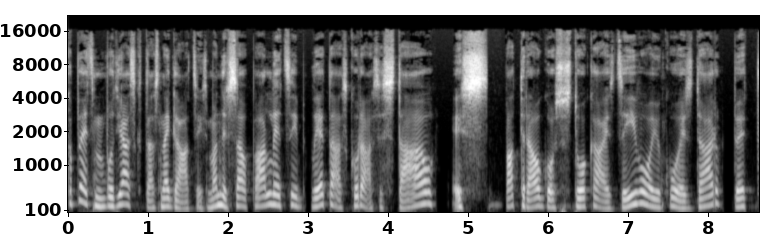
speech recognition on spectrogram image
kāpēc man būtu jāskatās negācijas? Man ir sava pārliecība lietās, kurās es stāvu. Es pati raugos uz to, kā es dzīvoju un ko es daru, bet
